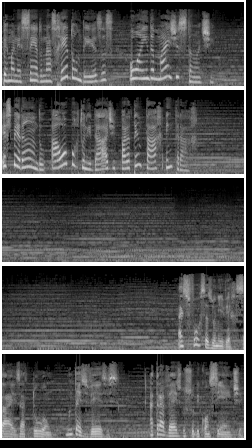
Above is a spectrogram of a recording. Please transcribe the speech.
permanecendo nas redondezas ou ainda mais distante, esperando a oportunidade para tentar entrar. As forças universais atuam, muitas vezes, através do subconsciente,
